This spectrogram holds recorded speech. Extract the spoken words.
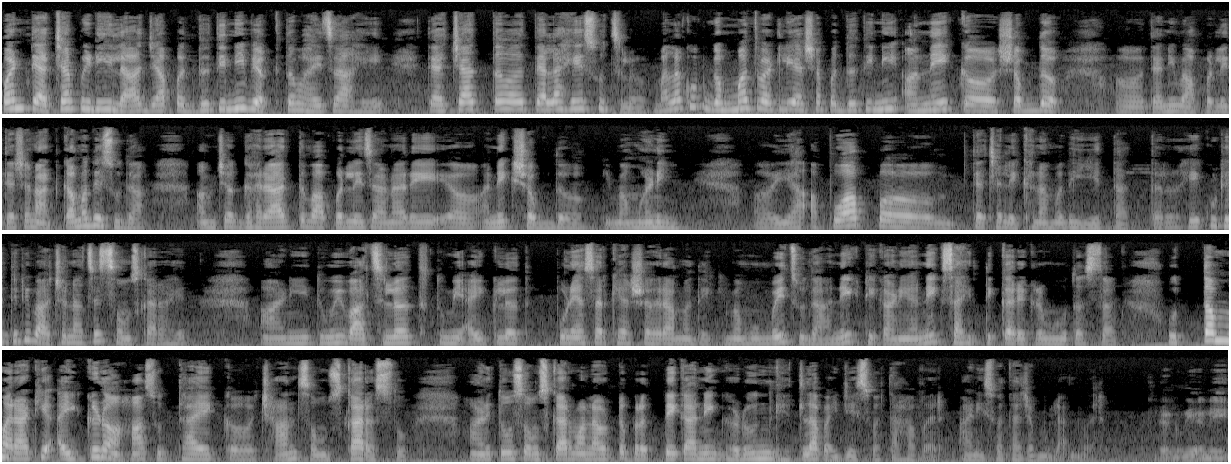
पण त्याच्या पिढीला ज्या पद्धतीने व्यक्त व्हायचं आहे त्याच्यात त्याला हे सुचलं. मला खूप गंमत वाटली अशा पद्धतीने अनेक शब्द त्यांनी वापरले. त्याच्या नाटकामध्ये सुद्धा आमच्या घरात वापरले जाणारे अनेक शब्द किंवा म्हणी या आपोआप त्याच्या लेखनामध्ये येतात. तर हे कुठेतरी वाचनाचेच संस्कार आहेत. आणि तुम्ही वाचलत तुम्ही ऐकलत पुण्यासारख्या शहरामध्ये किंवा मुंबईतसुद्धा अनेक ठिकाणी अनेक साहित्यिक कार्यक्रम होत असतात. उत्तम मराठी ऐकणं हा सुद्धा एक छान संस्कार असतो. आणि तो संस्कार मला वाटतं प्रत्येकाने घडून घेतला पाहिजे स्वतःवर आणि स्वतःच्या मुलांवर. अगदी. आणि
